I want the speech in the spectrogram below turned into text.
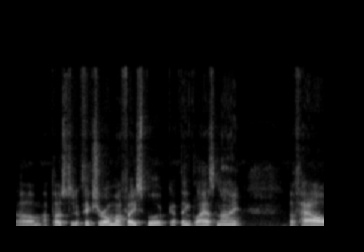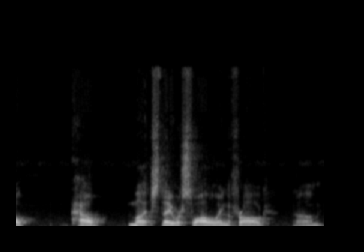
Um, I posted a picture on my Facebook, I think last night, of how how much they were swallowing a frog. Um,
